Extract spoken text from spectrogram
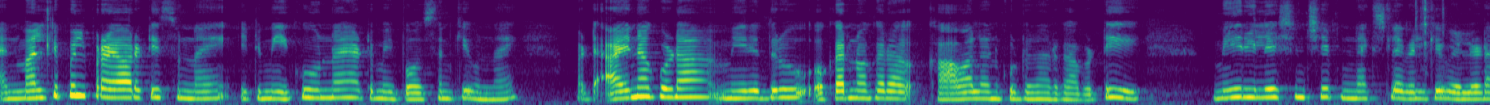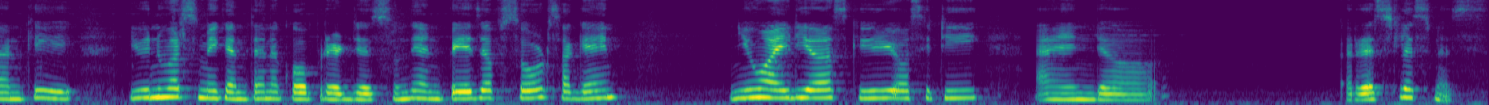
అండ్ మల్టిపుల్ ప్రయారిటీస్ ఉన్నాయి. ఇటు మీకు ఉన్నాయి అటు మీ పర్సన్కి ఉన్నాయి. బట్ అయినా కూడా మీరిద్దరూ ఒకరినొకరు కావాలనుకుంటున్నారు కాబట్టి మీ రిలేషన్షిప్ నెక్స్ట్ లెవెల్కి వెళ్ళడానికి యూనివర్స్ మీకు ఎంతైనా కోఆపరేట్ చేస్తుంది. And page of swords again new ideas curiosity and restlessness.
